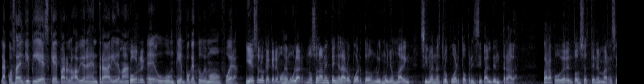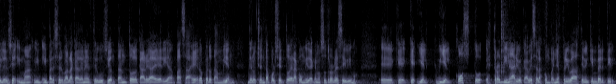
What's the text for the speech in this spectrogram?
la cosa del GPS que para los aviones entrar y demás. Correcto. Eh, hubo un tiempo que estuvimos fuera. Y eso es lo que queremos emular, no solamente en el aeropuerto Luis Muñoz Marín, sino en nuestro puerto principal de entrada para poder entonces tener más resiliencia y, más, y, preservar la cadena de distribución, tanto de carga aérea, pasajeros, pero también del 80% de la comida que nosotros recibimos. Eh, que, y, el, y el costo extraordinario que a veces las compañías privadas tienen que invertir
